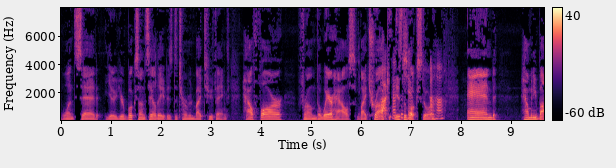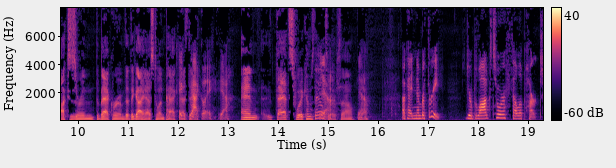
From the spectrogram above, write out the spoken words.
once said you know your book's on sale date is determined by two things how far from the warehouse by truck is the ship. bookstore Uh-huh. and how many boxes are in the back room that the guy has to unpack that day exactly. Yeah. and that's what it comes down Yeah. to so Yeah. Okay, number three, your blog tour fell apart.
